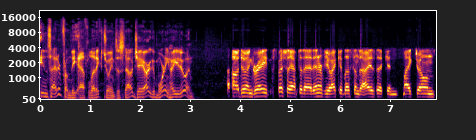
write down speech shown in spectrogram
insider from The Athletic, joins us now. JR, good morning. How you doing? Oh, doing great. Especially after that interview, I could listen to Isaac and Mike Jones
